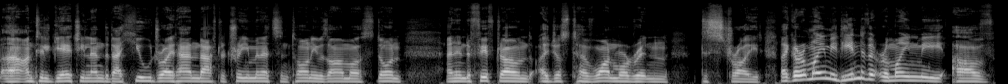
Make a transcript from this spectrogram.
uh, until Gaethje landed a huge right hand after three minutes, and Tony was almost done. And in the fifth round, I just have one word written: destroyed. Like it remind me, the end of it remind me of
